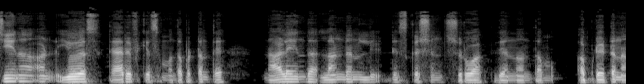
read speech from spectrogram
ಚೀನಾ ಅಂಡ್ ಯು ಎಸ್ ಟ್ಯಾರಿಫ್ಗೆ ಸಂಬಂಧಪಟ್ಟಂತೆ ನಾಳೆಯಿಂದ ಲಂಡನ್ ಅಲ್ಲಿ ಡಿಸ್ಕಷನ್ ಶುರುವಾಗ್ತಿದೆ ಅನ್ನುವಂತ ಅಪ್ಡೇಟ್ ಅನ್ನ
